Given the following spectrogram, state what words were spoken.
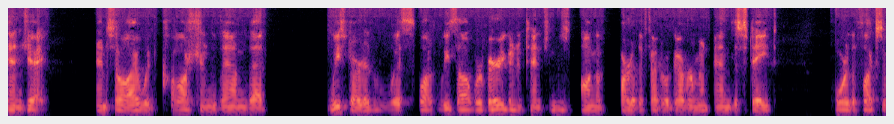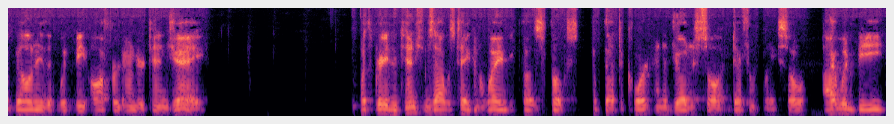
10J. And so I would caution them that we started with what we thought were very good intentions on the part of the federal government and the state for the flexibility that would be offered under 10J with great intentions, that was taken away because folks took that to court and the judge saw it differently. So I would be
